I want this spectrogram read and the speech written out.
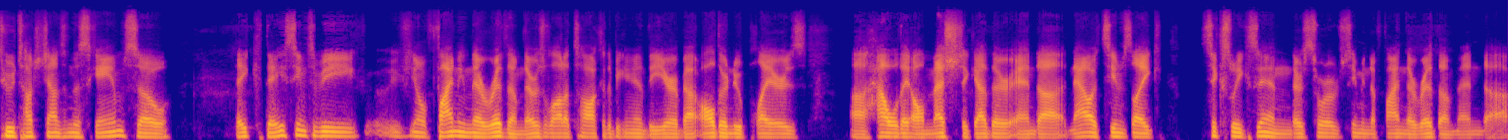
two touchdowns in this game, so they they seem to be you know finding their rhythm. There was a lot of talk at the beginning of the year about all their new players, uh, how will they all mesh together, and uh, now it seems like six weeks in, they're sort of seeming to find their rhythm and uh,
